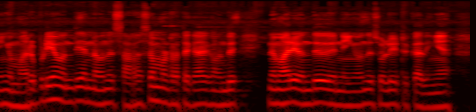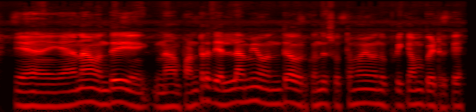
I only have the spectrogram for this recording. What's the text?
நீங்கள் மறுபடியும் வந்து என்னை வந்து சரசம் பண்ணுறதுக்காக வந்து இந்த மாதிரி வந்து நீங்கள் வந்து சொல்லிகிட்ருக்காதீங்க ஏ- ஏன்னா வந்து நான் பண்ணுறது எல்லாமே வந்து அவருக்கு வந்து சுத்தமாகவே வந்து பிடிக்காம போயிட்டுருக்கு.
